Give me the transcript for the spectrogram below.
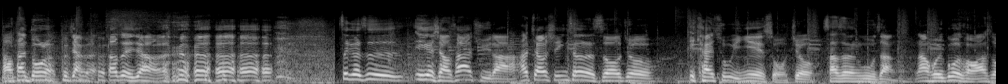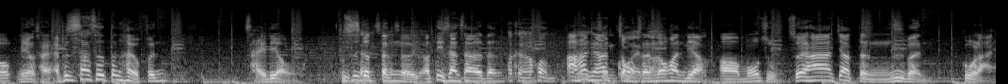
好，太多了，不讲了，到这里就好了。这个是一个小插曲啦，他交新车的时候就一开出营业所就刹车灯故障了，那回过头他说没有材，哎，不是刹车灯还有分材料，不是就灯而已哦，第三刹车灯他可能换啊，他可能要整块吧总成都换掉哦，模组，所以他叫等日本过来。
